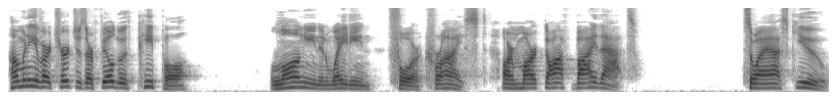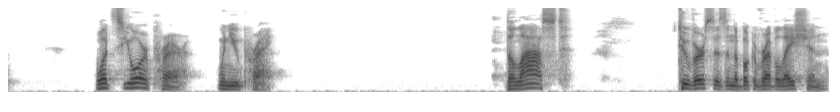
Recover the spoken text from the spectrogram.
How many of our churches are filled with people longing and waiting for Christ, are marked off by that? So I ask you, what's your prayer when you pray? The last two verses in the book of Revelation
